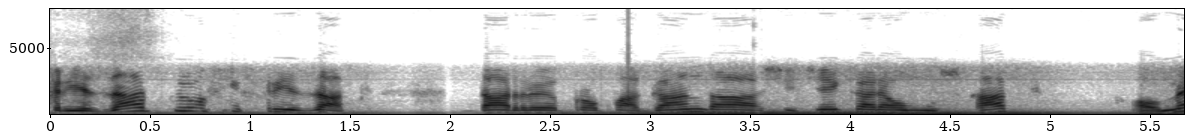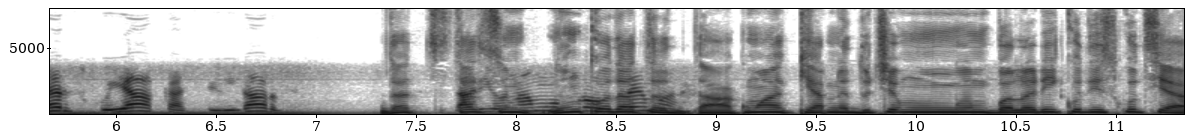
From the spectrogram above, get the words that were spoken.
frizat, nu o fi frizat. Dar uh, propaganda și cei care au mușcat au mers cu ea ca standard. Dar stați eu un- n-am o încă o dată, problemă. da, acum chiar ne ducem în bălării cu discuția.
